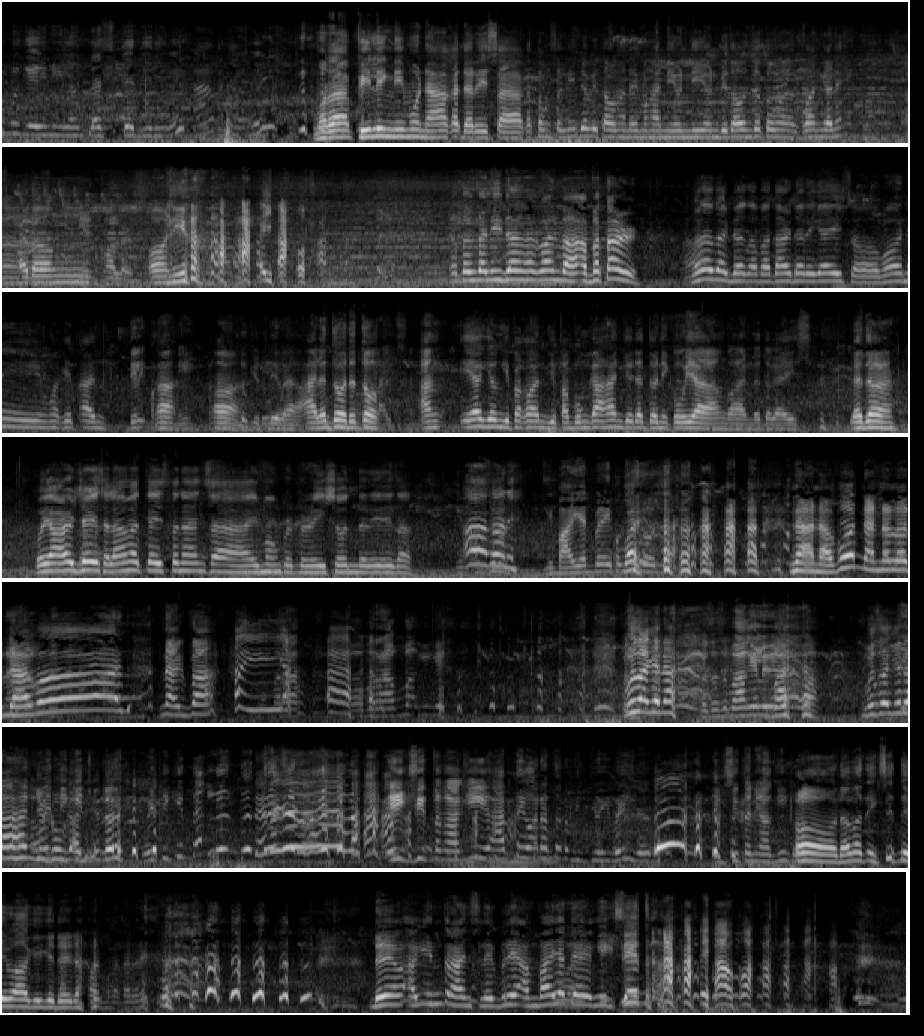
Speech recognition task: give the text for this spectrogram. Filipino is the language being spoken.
mga nilang plaster diri. Uy. Uy. Mura feeling nimo nakakadari sa katong salida bitaw nga na mga neon neon bitaw sa tong kuan gani. Atong Neon colors. oh neon. Ayaw. katong salida nga kuan ba avatar. Wala dagdag avatar dari guys. So mo ni makitaan. Dili Ah, pa kami. oh, di ba? Ah, dito, dito. Ang iyag yung ipakuan, gipabunggahan gyud dito ni Kuya ang kuan dito guys. Dito. Kuya RJ, salamat kay tanan sa imong preparation diri sa Ah, kani. Nibayad ba na ipagsunod? Nanapod, nanulod na pod. Nagba. Hayya. Oh, marama. Busa ka na. Basta sumangil na. Busa ganahan yung kung ano diri. Uy, tikit na lang. Exit ng Agi. Ate, wala na to na video iba Exit ni Agi. Oh, dapat exit na yung mga gigid na. De, ang entrance libre, ang bayad eh, yung exit. Yawa.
